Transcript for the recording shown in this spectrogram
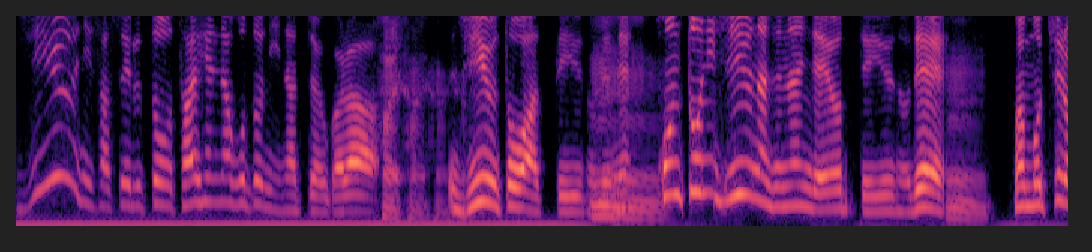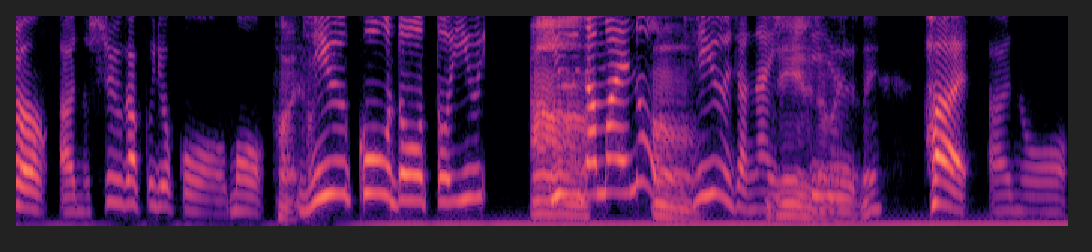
自由にさせると大変なことになっちゃうから、はいはいはい。自由とはっていうのでね、うん本当に自由なんじゃないんだよっていうので、うん。まあもちろん、あの、修学旅行も、はいはい。自由行動という、いうあー名前うんの自由じゃないっていう。自由じゃないよね。はい。あの、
